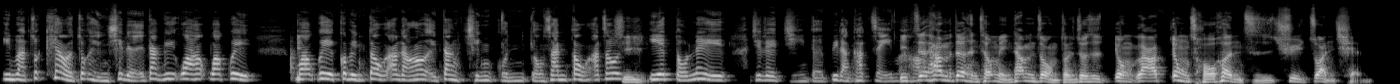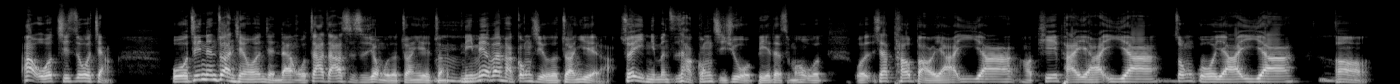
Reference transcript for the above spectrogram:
伊嘛做巧的，做很实的，会当去挖挖过挖过国民党啊，然后会当清军共产党啊，所以伊的斗内这个钱的比人较济嘛。这他们这很聪明，他们这种东西就是用拉用仇恨值去赚钱啊。我其实我讲。我今天赚钱，我很简单，我扎扎实实用我的专业赚，你没有办法攻击我的专业啦，所以你们只好攻击去我别的什么，我我像淘宝牙医呀，好贴牌牙医呀，中国牙医呀，哦，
